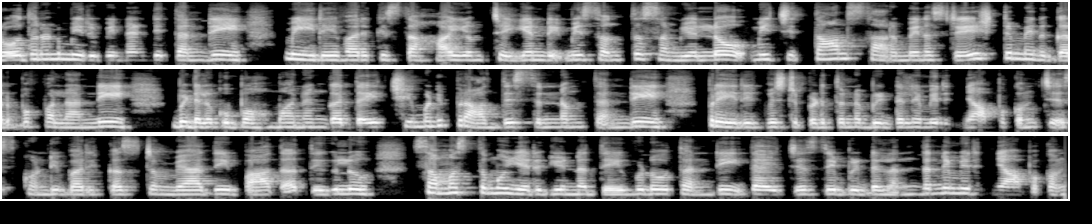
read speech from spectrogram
రోదనను మీరు వినండి తండ్రి. మీరే వారికి సహాయం చెయ్యండి. మీ సొంత సమయంలో మీ చిత్తానుసారమైన శ్రేష్టమైన గర్భఫలాన్ని బిడ్డలకు బహుమానంగా దయచేయమని ప్రార్థిస్తున్నాం తండ్రి. ప్రే రిక్వెస్ట్ పెడుతున్న బిడ్డలే మీరు జ్ఞాపకం చేసుకోండి. వారి కష్టం వ్యాధి బాధ దిగులు సమస్తము ఎరిగి ఉన్న దేవుడు తండ్రి. దయచేసి బిడ్డలందరినీ మీరు జ్ఞాపకం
